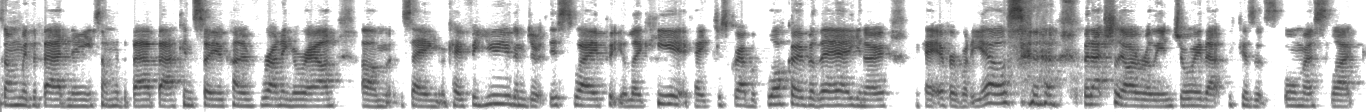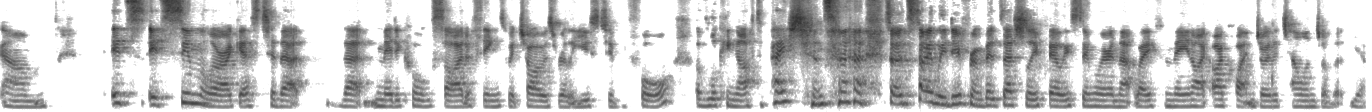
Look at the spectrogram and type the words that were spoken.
someone with a bad knee, someone with a bad back, and so you're kind of running around um, saying, "Okay, for you, you're going to do it this way. Put your leg here. Okay, just grab a block over there. You know, okay, everybody else." but actually, I really enjoy that because it's almost like um, it's it's similar, I guess, to that that medical side of things, which I was really used to before, of looking after patients. so it's totally different, but it's actually fairly similar in that way for me. And I, I quite enjoy the challenge of it. Yeah.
